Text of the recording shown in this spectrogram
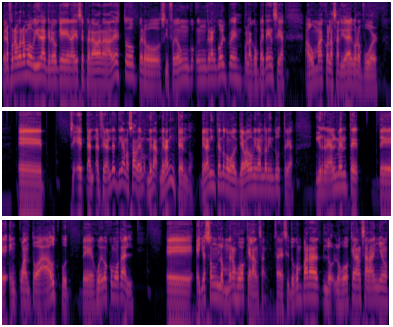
Mira, fue una buena movida. Creo que nadie se esperaba nada de esto. Pero si fue un, gran golpe por la competencia, aún más con la salida de God of War. Eh, al, final del día no sabemos. Mira, mira Nintendo. Mira Nintendo como lleva dominando la industria. Y realmente, de, en cuanto a output de juegos como tal. Ellos son los menos juegos que lanzan. O sea, si tú comparas los juegos que lanza al año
